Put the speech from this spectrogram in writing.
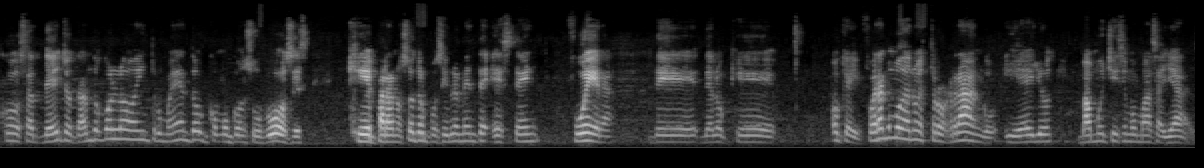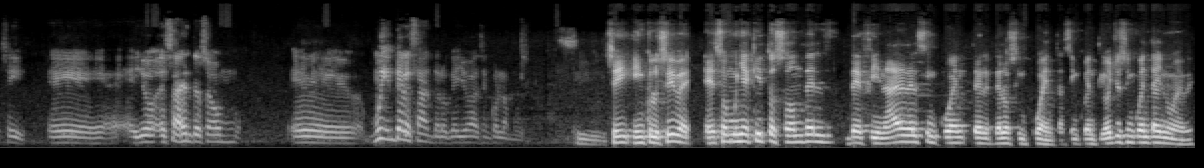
cosas, de hecho, tanto con los instrumentos como con sus voces, que para nosotros posiblemente estén fuera de, de lo que, ok, fuera como de nuestro rango y ellos van muchísimo más allá, sí. Eh, ellos, esa gente son eh, muy interesantes lo que ellos hacen con la música. Sí. Sí, inclusive esos muñequitos son del, de finales del 50, de, de los 50, 58, 59,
